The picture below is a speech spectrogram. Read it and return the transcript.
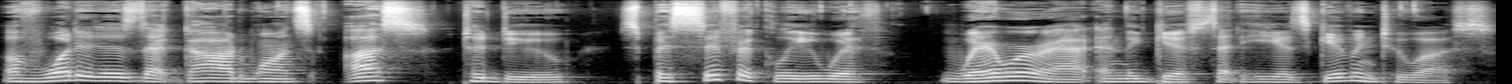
of what it is that God wants us to do, specifically with where we're at and the gifts that He has given to us.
